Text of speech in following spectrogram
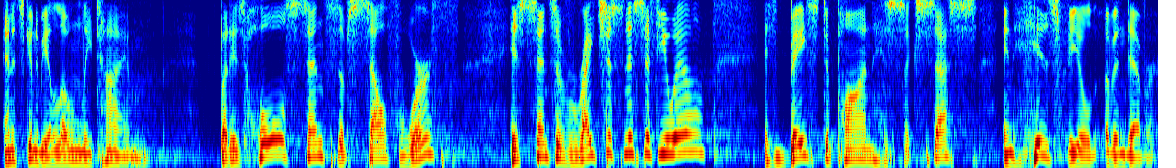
And it's going to be a lonely time. But his whole sense of self worth his sense of righteousness, if you will, is based upon his success in his field of endeavor.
